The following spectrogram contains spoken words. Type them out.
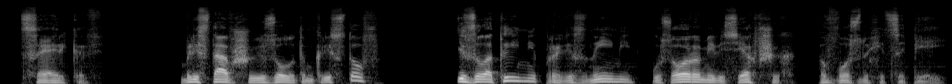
— церковь, блиставшую золотом крестов и золотыми прорезными узорами висевших в воздухе цепей.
